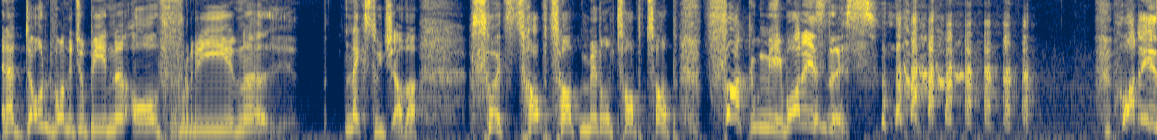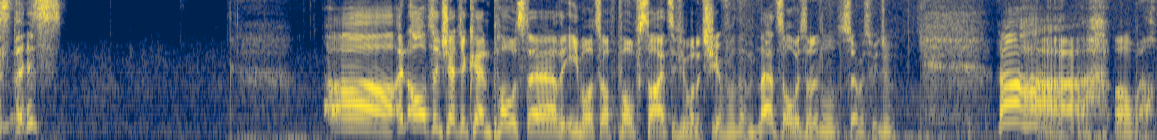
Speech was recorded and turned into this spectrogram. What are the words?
and I don't want it to be in all three next to each other. So it's top, top, middle, top, top. Fuck me. What is this? what is this? Oh, and also in chat you can post uh, the emotes of both sides if you want to cheer for them. That's always a little service we do. Ah, oh well.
